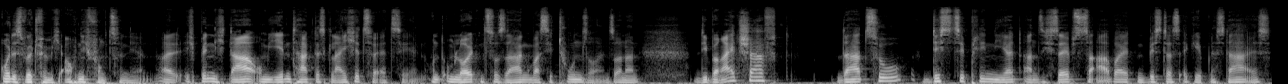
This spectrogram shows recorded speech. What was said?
und es wird für mich auch nicht funktionieren, weil ich bin nicht da, um jeden Tag das Gleiche zu erzählen und um Leuten zu sagen, was sie tun sollen, sondern die Bereitschaft dazu, diszipliniert an sich selbst zu arbeiten, bis das Ergebnis da ist,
